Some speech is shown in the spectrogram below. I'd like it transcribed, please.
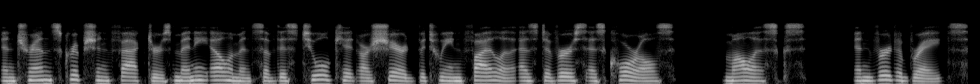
and transcription factors many elements of this toolkit are shared between phyla as diverse as corals, mollusks, and vertebrates.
